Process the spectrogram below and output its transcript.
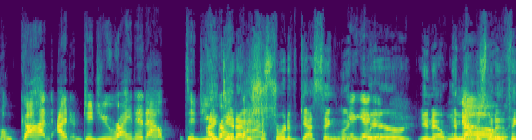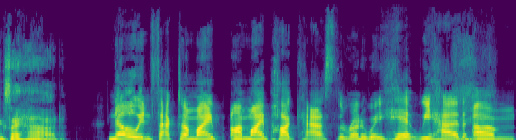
No, God, I, did you write it out? Did you? I did. I was just sort of guessing like Yeah, yeah, where you know, and that was one of the things I had. No, in fact, on my on my podcast, The Runaway Hit, we had um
